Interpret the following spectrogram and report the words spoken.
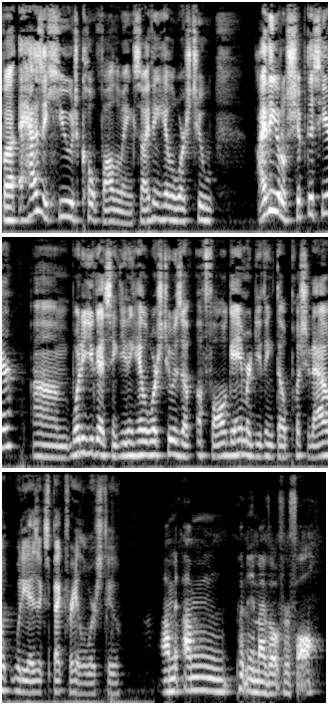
but it has a huge cult following, so I think Halo Wars 2, I think it'll ship this year. Um, what do you guys think? Do you think Halo Wars 2 is a, a fall game, or do you think they'll push it out? What do you guys expect for Halo Wars 2? I'm I'm putting in my vote for fall.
